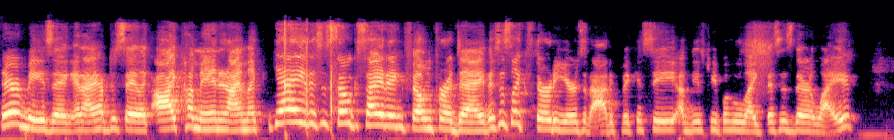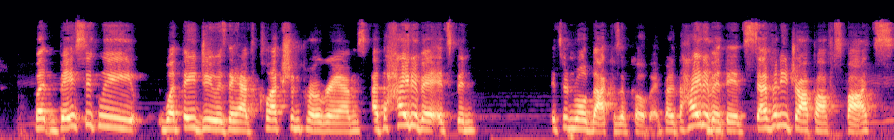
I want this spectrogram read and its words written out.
They're amazing. And I have to say, like, I come in and I'm like, yay, this is so exciting. Film for a day. This is like 30 years of advocacy of these people who like this is their life. But basically, what they do is they have collection programs. At the height of it, it's been it's been rolled back because of COVID. But at the height of it, they had 70 drop off spots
